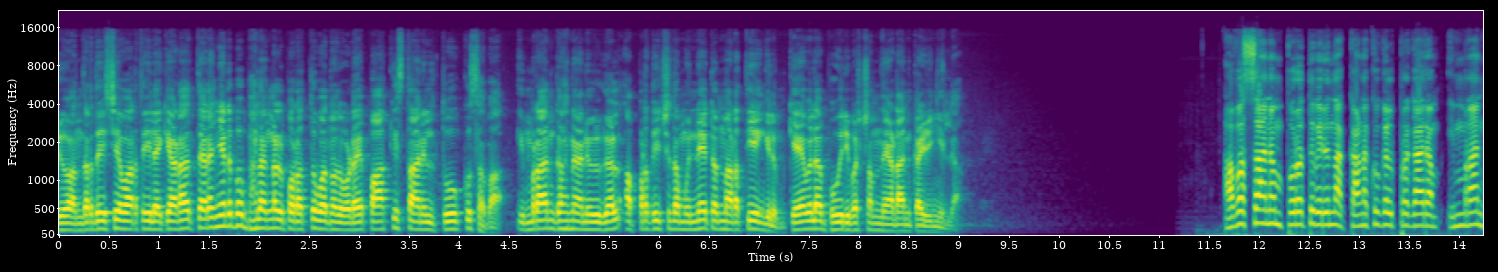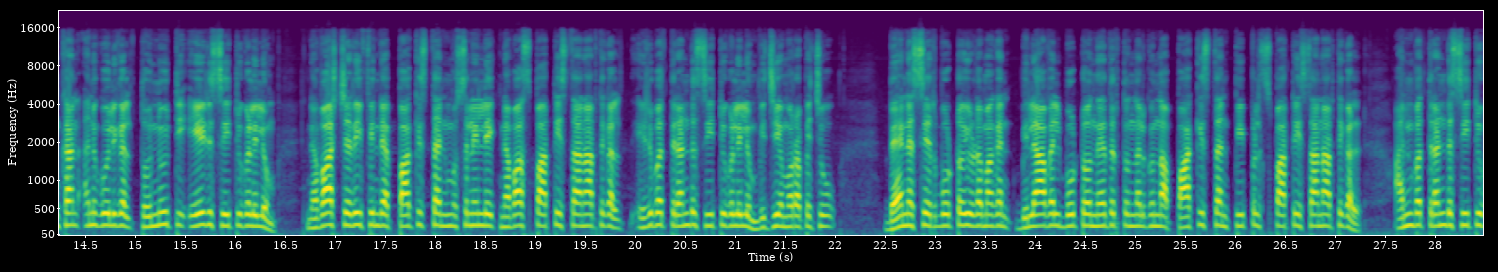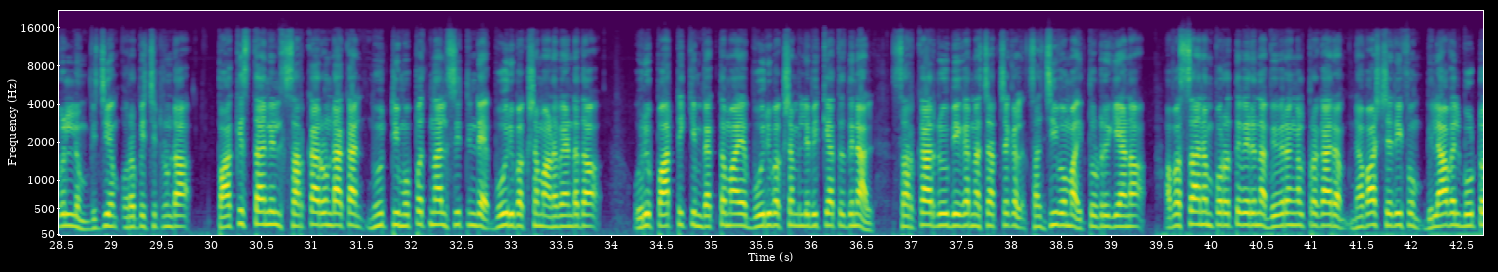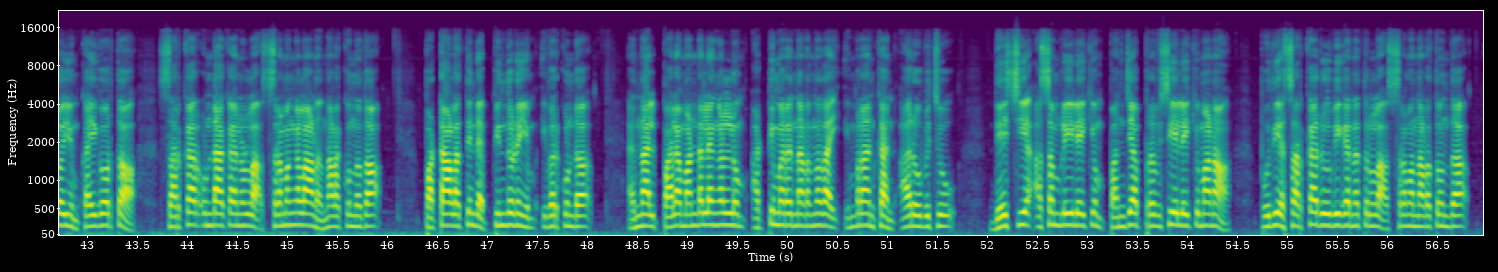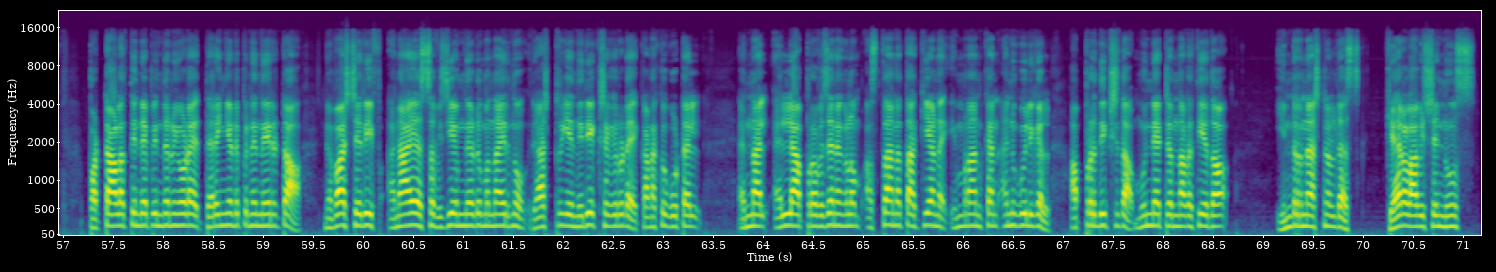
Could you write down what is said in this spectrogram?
ഒരു അന്തർദേശീയ വാർത്തയിലേക്കാണ് തെരഞ്ഞെടുപ്പ് ഫലങ്ങൾ പുറത്തു വന്നതോടെ പാകിസ്ഥാനിൽ തൂക്കുസഭ. ഇമ്രാൻഖാൻ അനുകൂലികൾ അപ്രതീക്ഷിത മുന്നേറ്റം നടത്തിയെങ്കിലും കേവല ഭൂരിപക്ഷം നേടാൻ കഴിഞ്ഞില്ല. അവസാനം പുറത്തുവരുന്ന കണക്കുകൾ പ്രകാരം ഇമ്രാൻഖാൻ അനുകൂലികൾ തൊണ്ണൂറ്റിയേഴ് സീറ്റുകളിലും Nawaz ഷെരീഫിന്റെ Pakistan Muslim League Nawaz party സ്ഥാനാർത്ഥികൾ എഴുപത്തിരണ്ട് സീറ്റുകളിലും വിജയമുറപ്പിച്ചു. ബേനസീർ ബൂട്ടോയുടെ മകൻ ബിലാവൽ ബൂട്ടോ നേതൃത്വം നൽകുന്ന പാകിസ്ഥാൻ പീപ്പിൾസ് പാർട്ടി സ്ഥാനാർത്ഥികൾ അൻപത്തിരണ്ട് സീറ്റുകളിലും വിജയം ഉറപ്പിച്ചിട്ടുണ്ട്. പാകിസ്ഥാനിൽ സർക്കാർ ഉണ്ടാക്കാൻ നൂറ്റി മുപ്പത്തിനാല് സീറ്റിന്റെ ഭൂരിപക്ഷമാണ് വേണ്ടത്. ഒരു പാർട്ടിക്കും വ്യക്തമായ ഭൂരിപക്ഷം ലഭിക്കാത്തതിനാൽ സർക്കാർ രൂപീകരണ ചർച്ചകൾ സജീവമായി തുടരുകയാണ്. അവസാനം പുറത്തുവരുന്ന വിവരങ്ങൾ പ്രകാരം നവാസ് ഷെരീഫും ബിലാവൽ ബൂട്ടോയും കൈകോർത്ത് സർക്കാർ ഉണ്ടാക്കാനുള്ള ശ്രമങ്ങളാണ് നടക്കുന്നത്. പട്ടാളത്തിന്റെ പിന്തുണയും ഇവർക്കുണ്ട്. എന്നാൽ പല മണ്ഡലങ്ങളിലും അട്ടിമറി നടന്നതായി ഇമ്രാൻഖാൻ ആരോപിച്ചു. ദേശീയ അസംബ്ലിയിലേക്കും പഞ്ചാബ് പ്രവിശ്യയിലേക്കുമാണ് പുതിയ സർക്കാർ രൂപീകരണത്തിനുള്ള ശ്രമം നടത്തുന്നത്. പട്ടാളത്തിന്റെ പിന്തുണയോടെ തെരഞ്ഞെടുപ്പിനെ നേരിട്ട നവാസ് ഷെരീഫ് അനായാസ വിജയം നേടുമെന്നായിരുന്നു രാഷ്ട്രീയ നിരീക്ഷകരുടെ കണക്കുകൂട്ടൽ. എന്നാൽ എല്ലാ പ്രവചനങ്ങളും അസ്ഥാനത്താക്കിയാണ് ഇമ്രാൻഖാൻ അനുകൂലികൾ അപ്രതീക്ഷിത മുന്നേറ്റം നടത്തിയത്. International desk Kerala Vision News.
